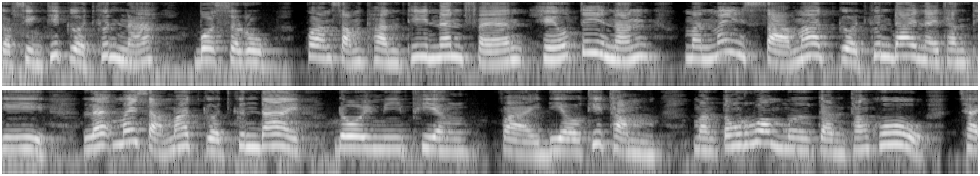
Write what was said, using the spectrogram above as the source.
กับสิ่งที่เกิดขึ้นนะ บทสรุปความสัมพันธ์ที่แน่นแฟ้นเฮลตี้นั้น มันไม่สามารถเกิดขึ้นได้ในทันที และไม่สามารถเกิดขึ้นได้ โดยมีเพียงฝ่ายเดียวที่ทำมันต้องร่วมมือกันทั้งคู่ ใช้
